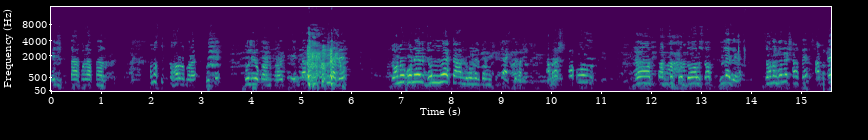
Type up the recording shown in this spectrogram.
এই তারপরে আপনার সমস্ত কিছু হরণ করা হয়েছে, দলীয়করণ করা হয়েছে এগুলোর প্রতিবাদে জনগণের জন্য একটা আন্দোলনের কর্মসূচি আসতে পারে। আমরা সকল পার্থক্য দল সব ভুলে যে জনগণের সাথে স্বার্থে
